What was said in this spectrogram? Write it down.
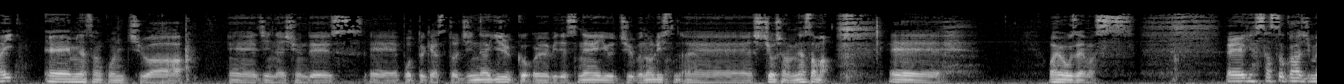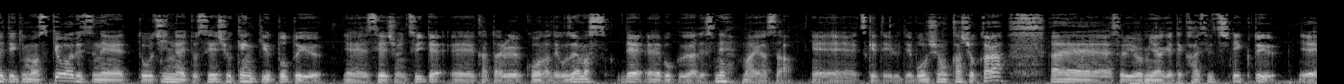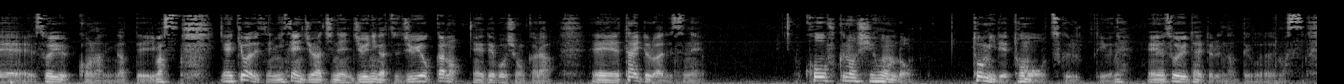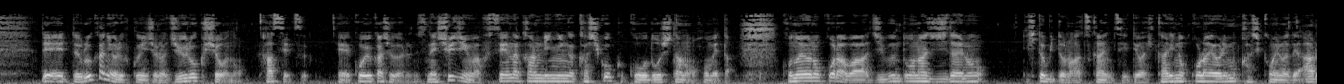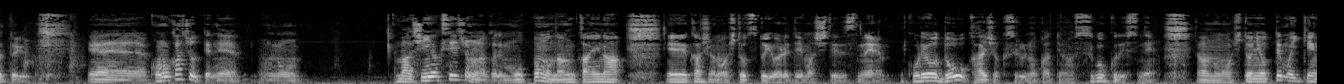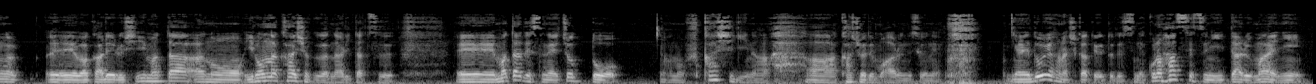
はい、えー、皆さんこんにちは。えー、陣内俊です。えー、ポッドキャスト陣内義力及びですね、YouTube のリスナー、えー、視聴者の皆様、えー、おはようございます。えー、早速始めていきます。今日はですね、えっと、陣内と聖書研究とという、えー、聖書について、えー、語るコーナーでございます。で、え、僕がですね、毎朝、え、つけているデボーション箇所から、え、それを読み上げて解説していくという、え、そういうコーナーになっています。え、今日はですね、2018年12月14日の、え、デボーションから、え、タイトルはですね、幸福の資本論。富で友を作るっていうね、えーそういうタイトルになってございます。で、えっと、ルカによる福音書の16章の8節えーこういう箇所があるんですね。主人は不正な管理人が賢く行動したのを褒めた。この世の子らは自分と同じ時代の人々の扱いについては光の子らよりも賢いのであるという。えーこの箇所ってね、あの、まあ、新約聖書の中で最も難解な、えー箇所の一つと言われていましてですね、これをどう解釈するのかっていうのはすごくですね、あの、人によっても意見が、えー分かれるし、また、あの、いろんな解釈が成り立つ、えーまたですね、ちょっと、あの、不可思議な、あ箇所でもあるんですよね。えどういう話かというとですね、この8節に至る前に、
